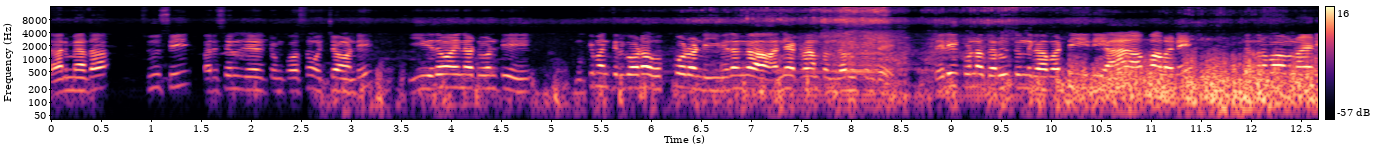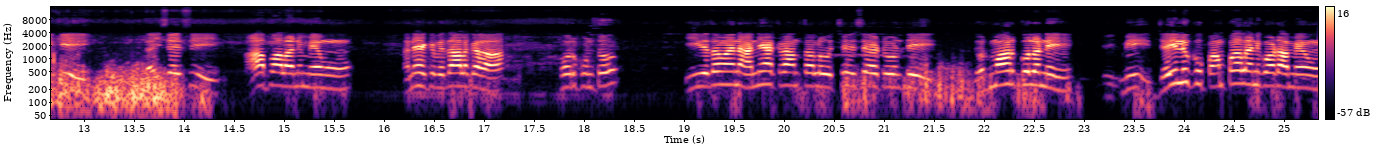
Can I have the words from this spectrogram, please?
దాని మీద చూసి పరిశీలన చేయటం కోసం వచ్చామండి. ఈ విధమైనటువంటి ముఖ్యమంత్రి కూడా ఒప్పుకోడండి. ఈ విధంగా అన్యాక్రాంతం జరుగుతుంది. తెలియకుండా జరుగుతుంది కాబట్టి ఇది ఆపాలని చంద్రబాబు నాయుడికి దయచేసి ఆపాలని మేము అనేక విధాలుగా కోరుకుంటూ ఈ విధమైన అన్యాక్రాంతాలు చేసేటువంటి దుర్మార్గులని మీ జైలుకు పంపాలని కూడా మేము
